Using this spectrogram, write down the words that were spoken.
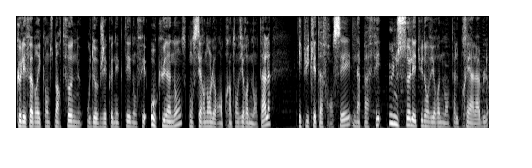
Que les fabricants de smartphones ou d'objets connectés n'ont fait aucune annonce concernant leur empreinte environnementale, et puis que l'État français n'a pas fait une seule étude environnementale préalable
